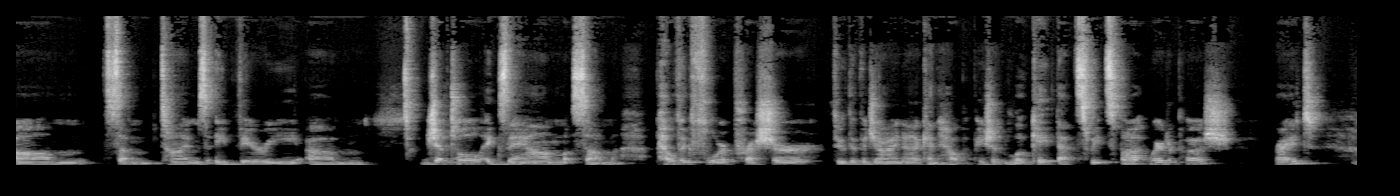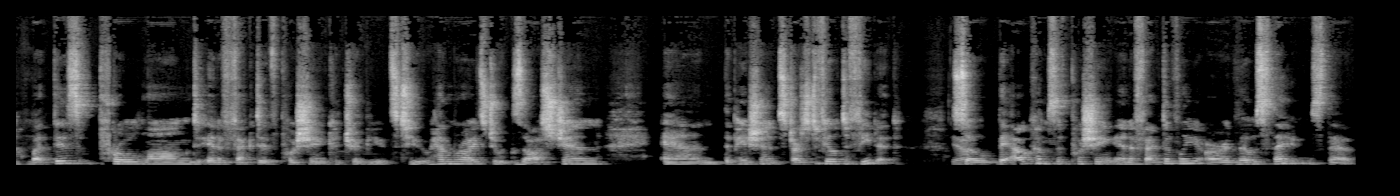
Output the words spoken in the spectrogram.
Um, sometimes a very um, gentle exam, some pelvic floor pressure through the vagina can help a patient locate that sweet spot where to push, right? Mm-hmm. But this prolonged, ineffective pushing contributes to hemorrhoids, to exhaustion, and the patient starts to feel defeated. Yeah. So the outcomes of pushing ineffectively are those things that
